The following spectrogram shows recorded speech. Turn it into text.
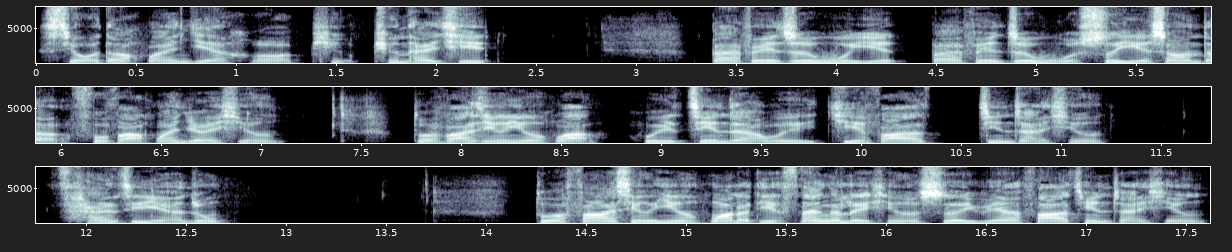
小的缓解和平平台期。百分之五以百分之五十以上的复发缓解型。多发性硬化会进展为继发进展型，残疾严重。多发性硬化的第三个类型是原发进展型。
